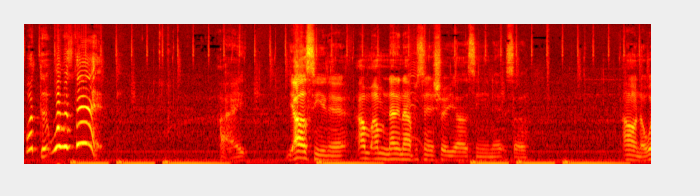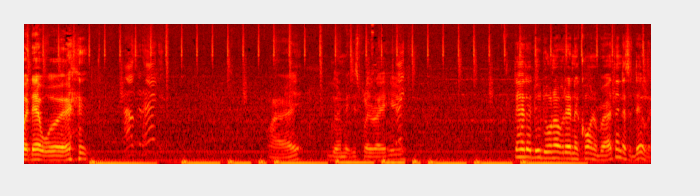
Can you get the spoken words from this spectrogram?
What the? What was that? All right, y'all seen it. I'm I'm 99% sure y'all seen it. So I don't know what that was. How's it hanging? All right, I'm gonna make this play right here. What the hell that dude doing over there in the corner, bro? I think that's a dealer.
